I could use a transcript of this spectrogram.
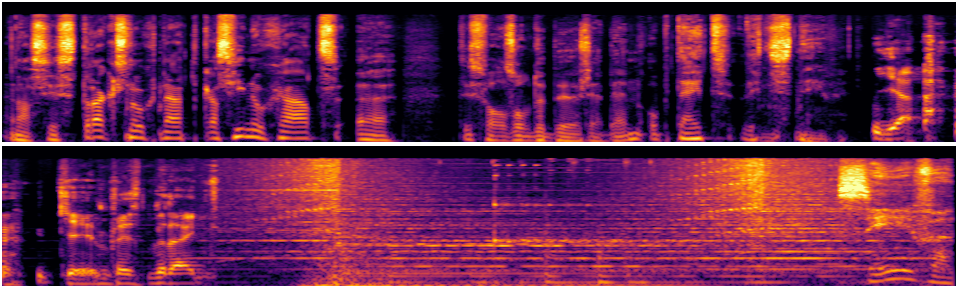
En als je straks nog naar het casino gaat, uh, het is zoals op de beurs, hè Ben, op tijd winst nemen. Ja, oké, okay, best bedankt. 7.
